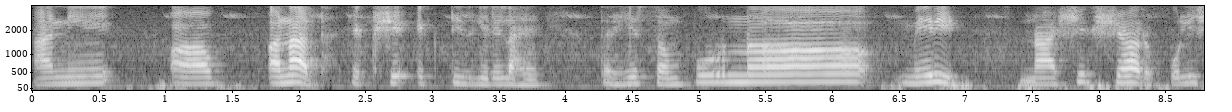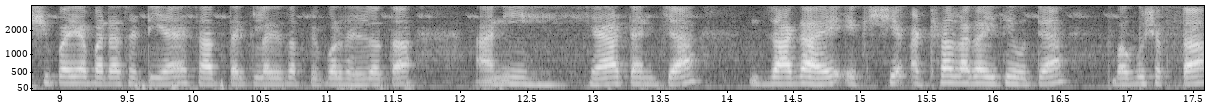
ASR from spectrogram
आणि अनाथ एकशे एकतीस गेलेला आहे. तर हे संपूर्ण मेरिट नाशिक शहर पोलीस शिपाई या पदासाठी आहे. सात तारखेला त्याचा पेपर झालेला होता आणि ह्या त्यांच्या जागा आहे. एकशे अठरा जागा इथे होत्या. बघू शकता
